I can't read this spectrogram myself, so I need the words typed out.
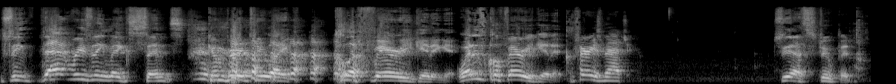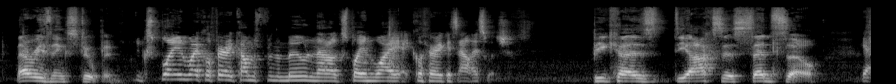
See, that reasoning makes sense compared to like Clefairy getting it. Why does Clefairy get it? Clefairy's magic. See, that's stupid. That reasoning's stupid. Explain why Clefairy comes from the moon, and that'll explain why Clefairy gets Ally Switch. Because Deoxys said so. Yeah.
